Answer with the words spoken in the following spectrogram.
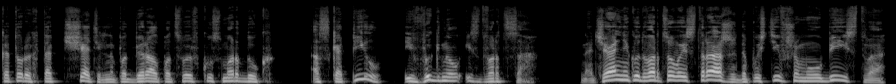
которых так тщательно подбирал под свой вкус Мордук, оскопил и выгнал из дворца. Начальнику дворцовой стражи, допустившему убийство,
